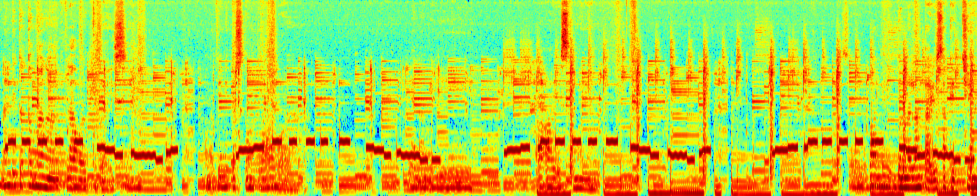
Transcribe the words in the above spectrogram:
Nandito itong mga flower ko guys. Yan. Mga binitas kong flower. Yan ang i-aayos ko ngayon. So, bali, doon na lang tayo sa kitchen.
